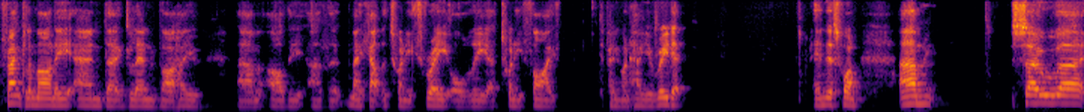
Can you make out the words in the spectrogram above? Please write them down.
Frank Lomani and uh, Glenn Vahu um, are the, uh, the make out the 23 or the uh, 25, depending on how you read it. In this one, um, so uh,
